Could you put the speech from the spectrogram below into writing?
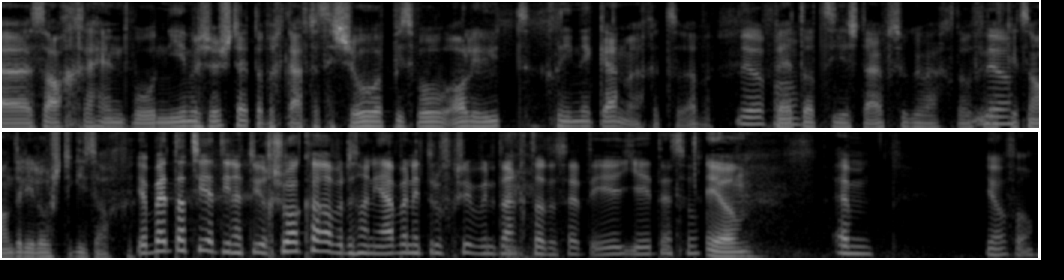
äh, Sachen haben, die niemand sonst hat. Aber ich glaube, das ist schon etwas, was alle Leute nicht gerne machen. So, aber ja, voll. Beta ziehen, Staubsauger wechseln. Vielleicht Ja. gibt es andere lustige Sachen. Ja, Beta hätte ich natürlich schon gehabt, aber das habe ich eben nicht draufgeschrieben, weil ich dachte, das hat eh jeder so. Ja. Ähm, ja, voll.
